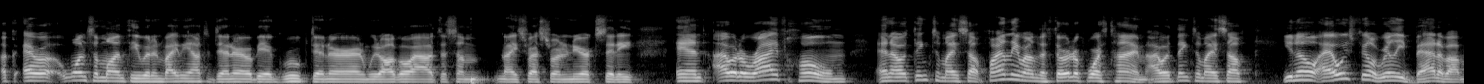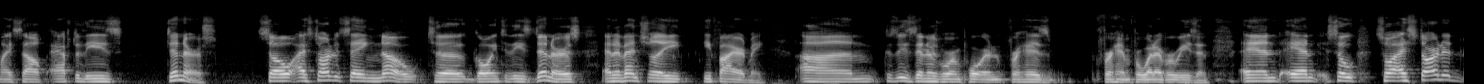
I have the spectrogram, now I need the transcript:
a, once a month, he would invite me out to dinner. It would be a group dinner, and we'd all go out to some nice restaurant in New York City. And I would arrive home and I would think to myself, finally around the third or fourth time, I would think to myself, you know, I always feel really bad about myself after these dinners. So I started saying no to going to these dinners, and eventually he fired me because um, these dinners were important for his for him for whatever reason. And and so so I started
